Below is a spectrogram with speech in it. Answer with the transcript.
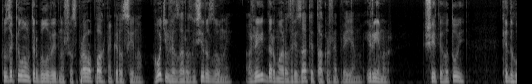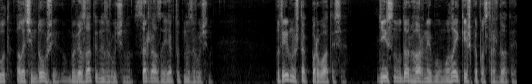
Тут за кілометр було видно, що справа пахне керосином. Готі вже зараз усі розумні. А живіт дарма розрізати також неприємно. Ірино, шити готуй, кетгут, але чим довше, бо в'язати незручно. Зараза, як тут незручно. Потрібно ж так порватися. Дійсно, удар гарний був, могла й кишка постраждати.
